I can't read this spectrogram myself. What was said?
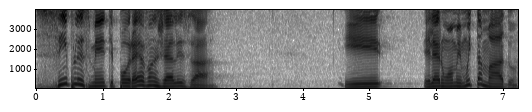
simplesmente por evangelizar. E ele era um homem muito amado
